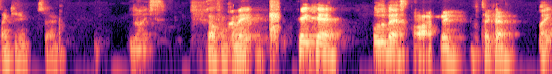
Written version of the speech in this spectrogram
thank you. So Nice. self right, mate. Take care. All the best. All right, take care. Bye.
